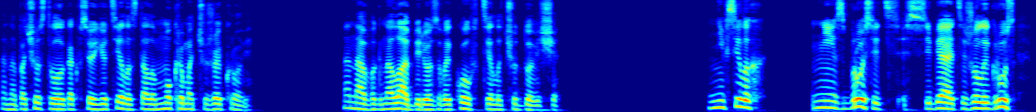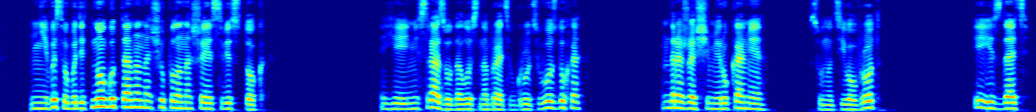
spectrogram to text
Она почувствовала, как все ее тело стало мокрым от чужой крови. Она вогнала березовый кол в тело чудовища. Не в силах ни сбросить с себя тяжелый груз, ни высвободить ногу, Тана нащупала на шее свисток. Ей не сразу удалось набрать в грудь воздуха, дрожащими руками сунуть его в рот и издать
